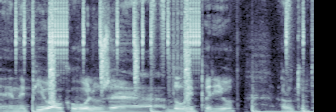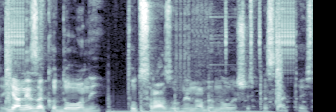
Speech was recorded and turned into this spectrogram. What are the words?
Е, Не п'ю алкоголь уже довгий період. Років. Я не закодований. Тут сразу не треба нове щось писати. Тобто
